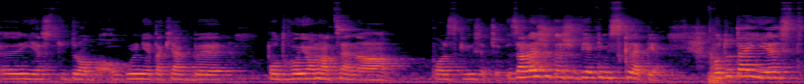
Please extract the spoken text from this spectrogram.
y, jest tu drogo. Ogólnie tak jakby podwojona cena polskich rzeczy. Zależy też w jakim sklepie. Bo tutaj jest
